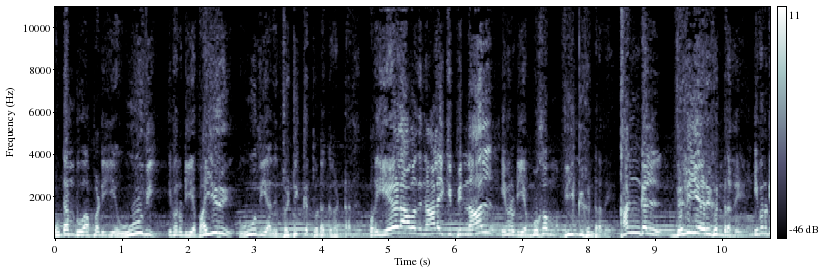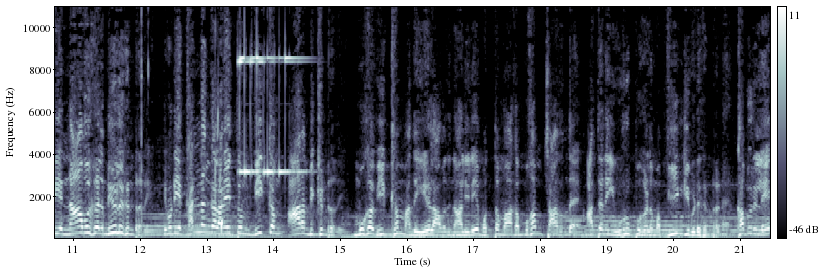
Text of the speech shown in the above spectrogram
உடம்பு அப்படியே ஊதி இவனுடைய வயிறு ஊதி அது வெடிக்க தொடங்குகின்றது. ஒரு ஏழாவது நாளைக்கு பின்னால் இவனுடைய முகம் வீங்குகின்றது. கண்கள் வெளியேறுகின்றது. இவனுடைய நாவுகள் நீளுகின்றது. இவனுடைய கன்னங்கள் அனைத்தும் வீக்கம் ஆரம்பிக்கின்றது. முக வீக்கம் அந்த ஏழாவது நாளிலே மொத்தமாக முகம் சார்ந்த அத்தனை உறுப்புகளும் வீங்கி விடுகின்றன. கபரிலே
